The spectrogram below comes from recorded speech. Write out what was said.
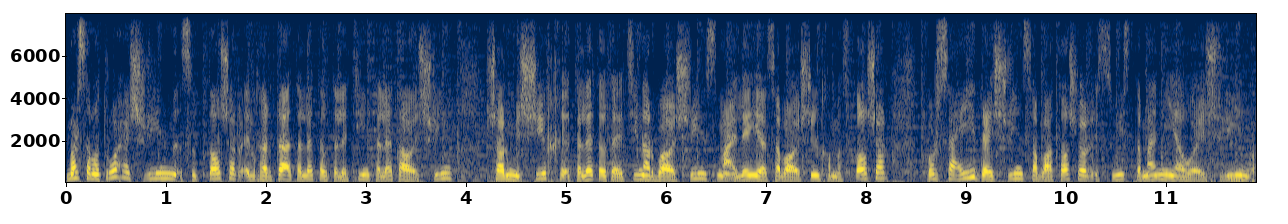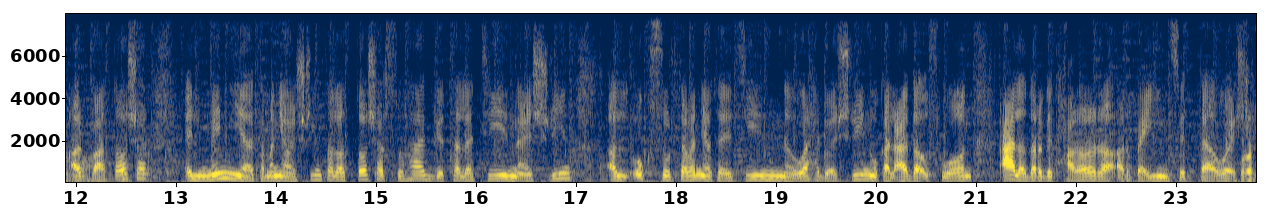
مرسى مطروح 20 16 الغردقة 33 23 شرم الشيخ 33 24 إسماعيلية 27 15 بورسعيد 20 17 السويس 28 14 المنيا 28 13 سوهاج 30 20 الأقصر 38 21 وكالعادة أسوان أعلى درجة حرارة 40 26 20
